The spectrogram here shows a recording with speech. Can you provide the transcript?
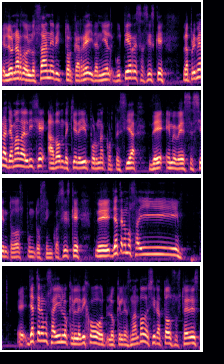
eh, Leonardo Lozane, Víctor Carré y Daniel Gutiérrez. Así es que la primera llamada elige a dónde quiere ir por una cortesía de MBS 102.5. Así es que eh, ya tenemos ahí eh, ya tenemos ahí lo que le dijo, lo que les mandó decir a todos ustedes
